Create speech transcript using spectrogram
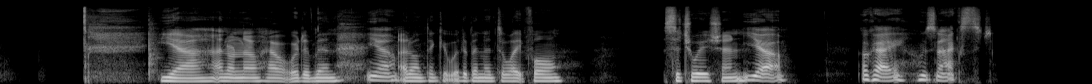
yeah, I don't know how it would have been. yeah. I don't think it would have been a delightful situation. Yeah. Okay. Who's next?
